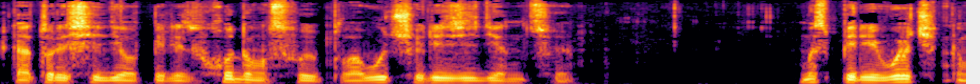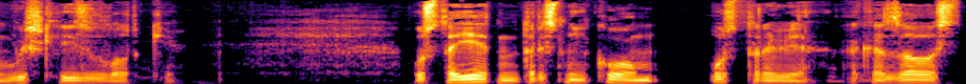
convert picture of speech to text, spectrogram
который сидел перед входом в свою плавучую резиденцию. Мы с переводчиком вышли из лодки. Устоять на Тростниковом острове оказалось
